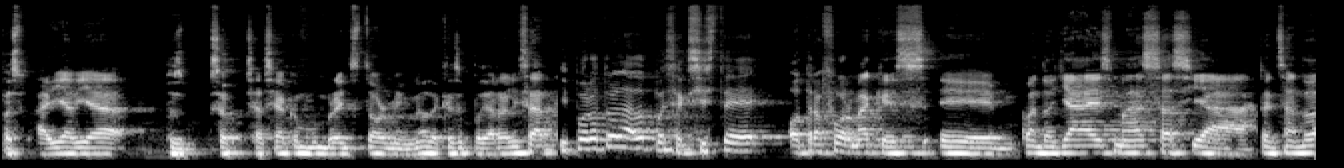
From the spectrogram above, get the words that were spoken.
pues ahí había pues se, hacía como un brainstorming, ¿no? De qué se podía realizar. Y por otro lado, pues existe otra forma que es eh, cuando ya es más hacia pensando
